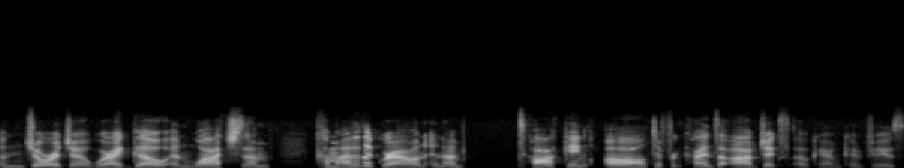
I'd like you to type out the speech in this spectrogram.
in Georgia where I go and watch them come out of the ground, and I'm talking all different kinds of objects. Okay, I'm confused.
